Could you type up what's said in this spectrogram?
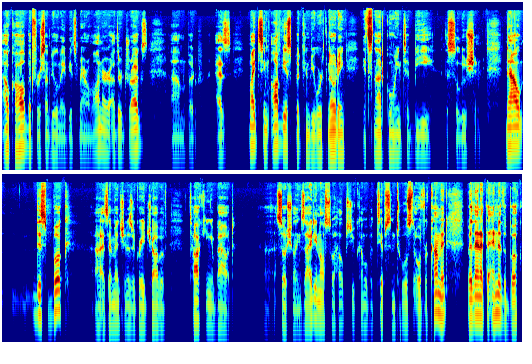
alcohol, but for some people, maybe it's marijuana or other drugs. Um, but as might seem obvious, but can be worth noting, it's not going to be the solution. Now, this book, uh, as I mentioned, does a great job of talking about uh, social anxiety and also helps you come up with tips and tools to overcome it. But then at the end of the book,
